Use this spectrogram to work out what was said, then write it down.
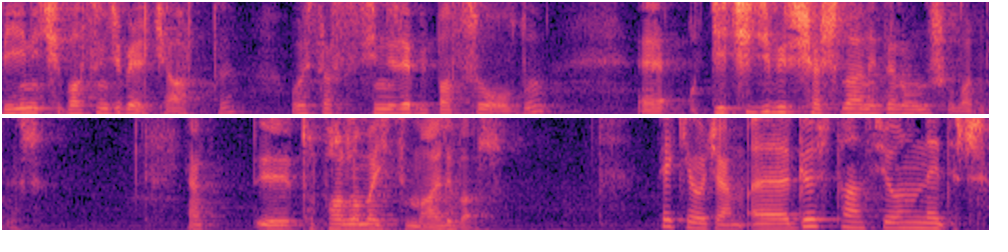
beyin içi basıncı belki arttı. Oysa sinire bir bası oldu. E, geçici bir şaşılığa neden olmuş olabilir. Yani e, toparlama ihtimali var. Peki hocam e, göz tansiyonu nedir?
